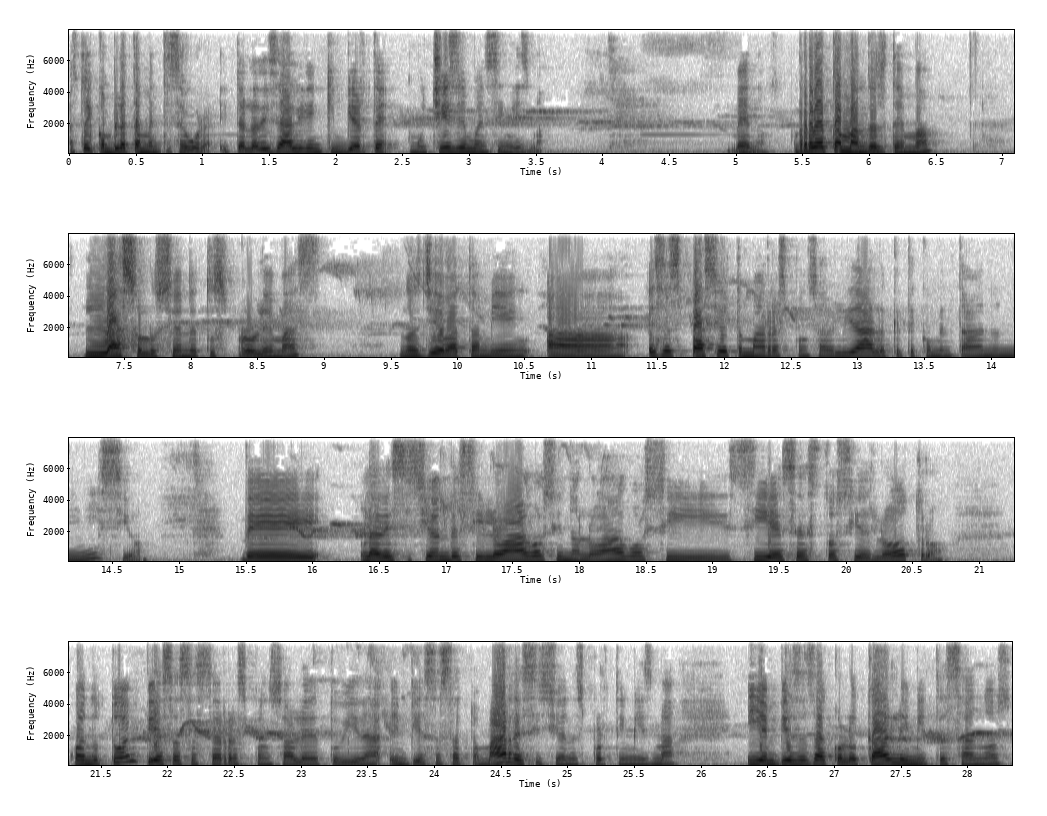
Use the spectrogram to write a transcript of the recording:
Estoy completamente segura. Y te lo dice alguien que invierte muchísimo en sí misma. Bueno, retomando el tema, la solución de tus problemas nos lleva también a ese espacio de tomar responsabilidad, lo que te comentaba en un inicio, de la decisión de si lo hago, si no lo hago, si, si es esto, si es lo otro. Cuando tú empiezas a ser responsable de tu vida, empiezas a tomar decisiones por ti misma y empiezas a colocar límites sanos,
